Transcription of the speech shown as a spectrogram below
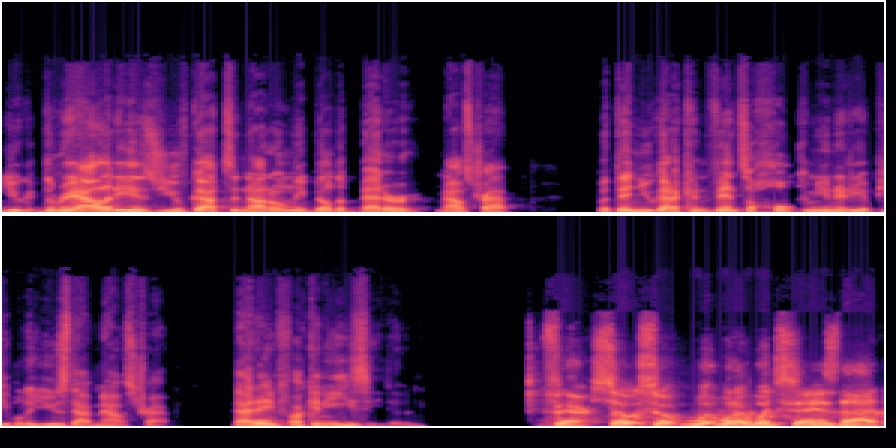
You the reality is you've got to not only build a better mousetrap, but then you got to convince a whole community of people to use that mousetrap. That ain't fucking easy, dude. Fair. So, so what, what I would say is that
